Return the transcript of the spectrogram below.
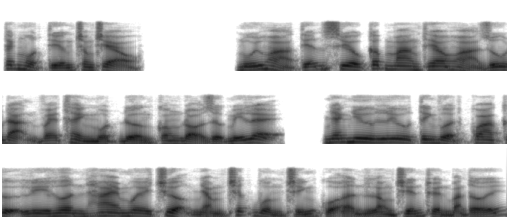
Tách một tiếng trong trẻo. Mũi hỏa tiễn siêu cấp mang theo hỏa du đạn vẽ thành một đường cong đỏ rực mỹ lệ, nhanh như lưu tinh vượt qua cự ly hơn 20 trượng nhằm chiếc buồm chính của ẩn long chiến thuyền bắn tới.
